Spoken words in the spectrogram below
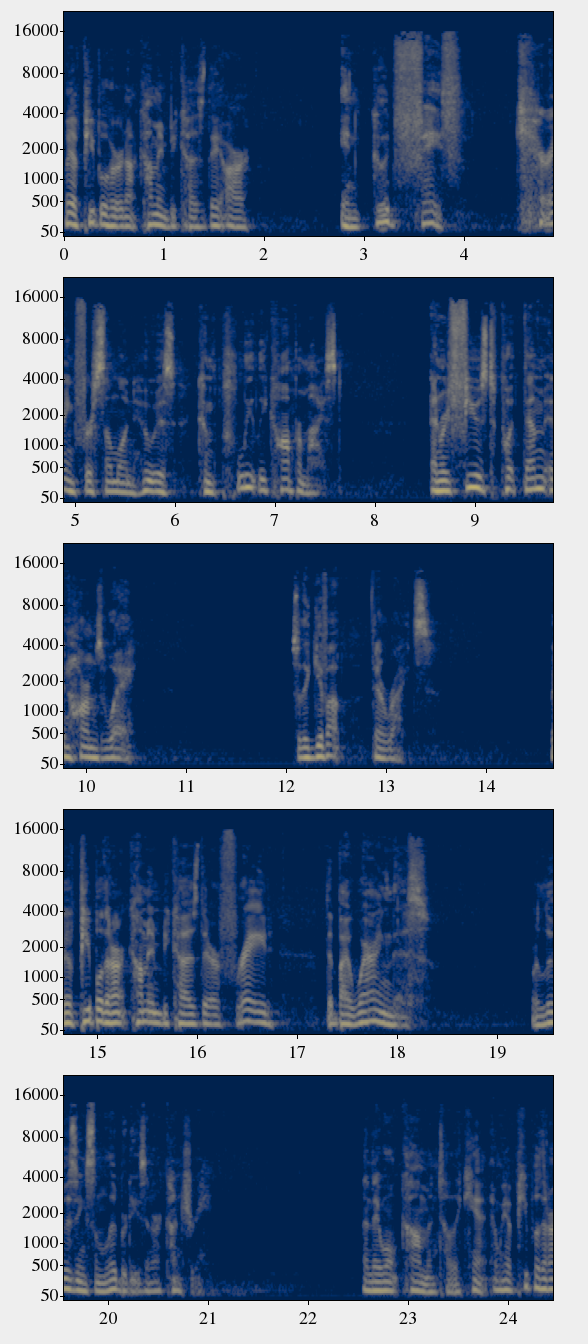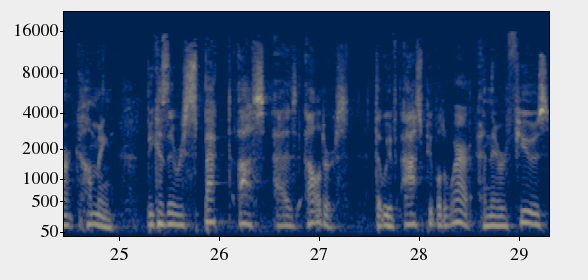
We have people who are not coming because they are in good faith caring for someone who is completely compromised and refuse to put them in harm's way so they give up their rights. We have people that aren't coming because they're afraid that by wearing this, we're losing some liberties in our country. And they won't come until they can't. And we have people that aren't coming because they respect us as elders, that we've asked people to wear and they refuse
